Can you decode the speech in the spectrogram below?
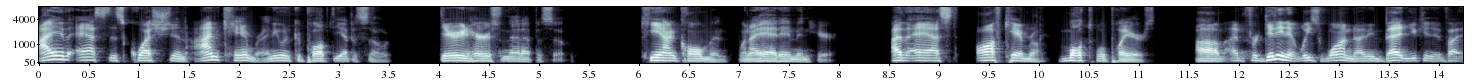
I have asked this question on camera. Anyone could pull up the episode. Darien Harrison, that episode. Keon Coleman, when I had him in here. I've asked off camera multiple players. Um, I'm forgetting at least one. I mean, Ben, you can if I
